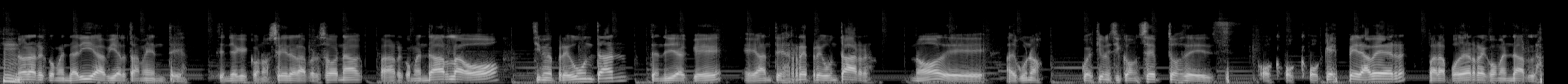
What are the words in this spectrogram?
Hmm. No la recomendaría abiertamente. Tendría que conocer a la persona para recomendarla o si me preguntan, tendría que eh, antes repreguntar ¿no? de algunas cuestiones y conceptos de, o, o qué espera ver para poder recomendarla.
